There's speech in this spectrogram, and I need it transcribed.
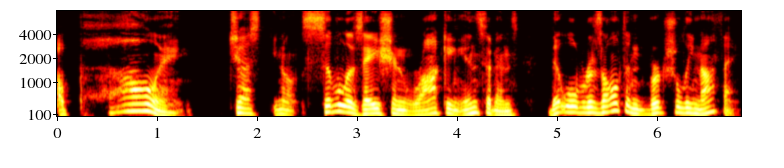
appalling, just you know, civilization rocking incidents that will result in virtually nothing.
